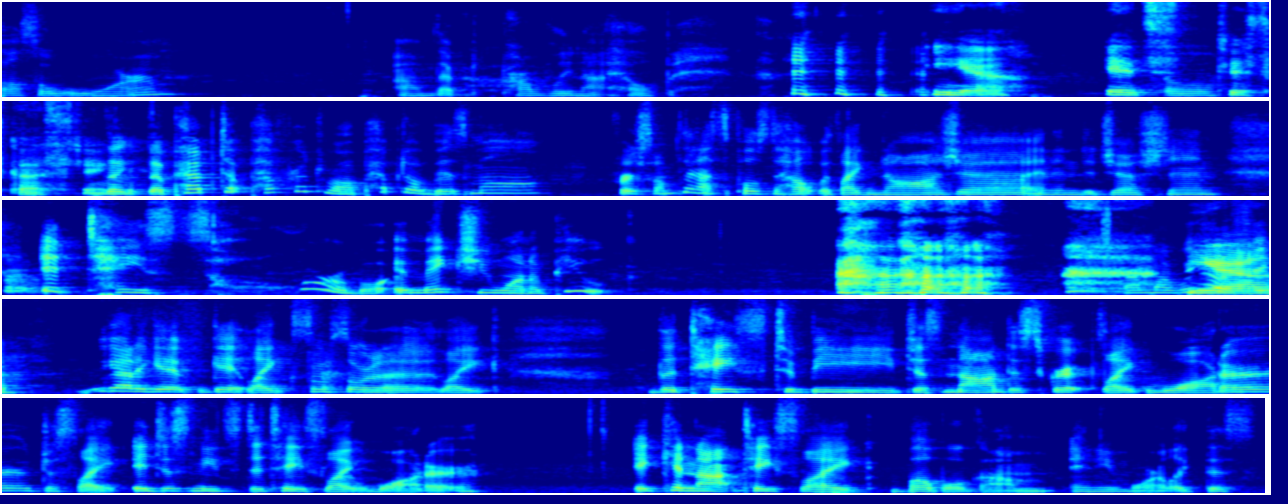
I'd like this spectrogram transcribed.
also I think just because it's also warm, um, that probably not helping. yeah, it's so, disgusting. Like the Pepto, Pepto, Pepto Bismol for something that's supposed to help with like nausea and indigestion, it tastes horrible. It makes you want to puke. I'm like, we yeah, gotta, we gotta get get like some sort of like the taste to be just nondescript like water just like it just needs to taste like water it cannot taste like bubble gum anymore. Like this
